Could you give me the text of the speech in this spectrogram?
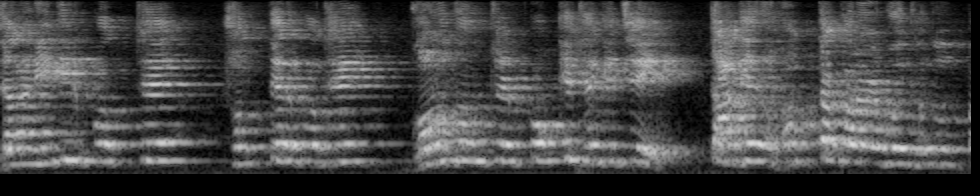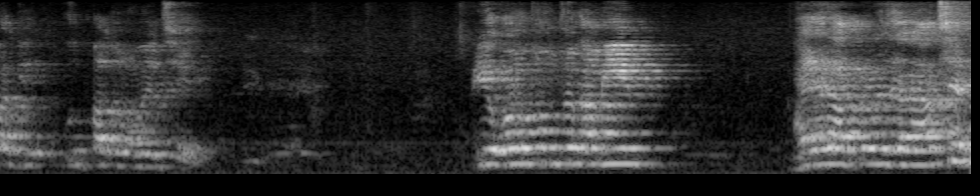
যারা নীতির পথে, সত্যের পথে, গণতন্ত্রের পক্ষে থেকেছে, তাদের হত্যা করার বৈধতা উৎপাদিত উৎপাদন হয়েছে। প্রিয় গণতন্ত্রকামী ভাইয়েরা, আপনারা যারা আছেন,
